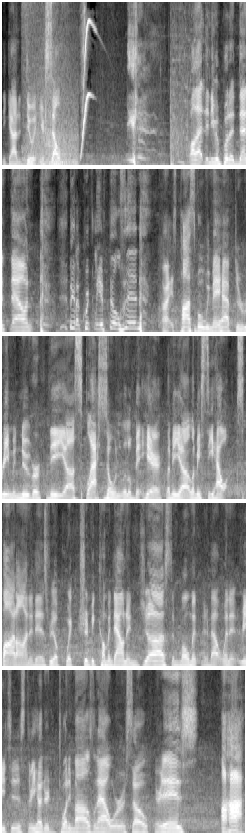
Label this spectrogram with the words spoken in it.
you gotta do it yourself. wow, that didn't even put a dent down. Look at how quickly it fills in. All right, it's possible we may have to remaneuver the uh, splash zone a little bit here. Let me uh, let me see how spot on it is real quick. Should be coming down in just a moment at about when it reaches 320 miles an hour or so. There it is. Aha!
